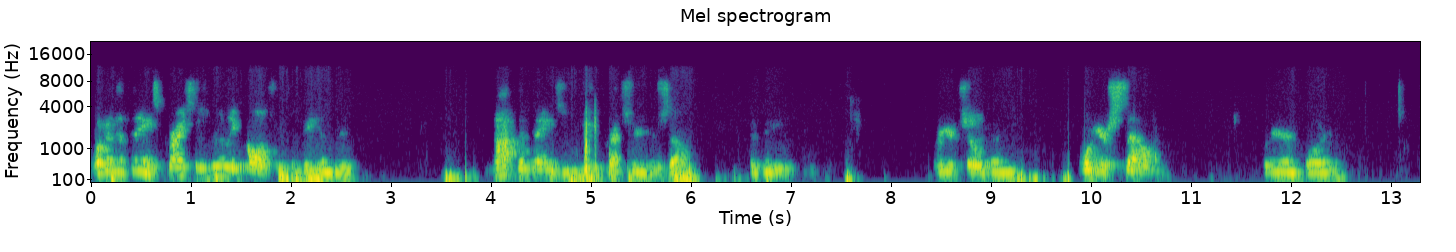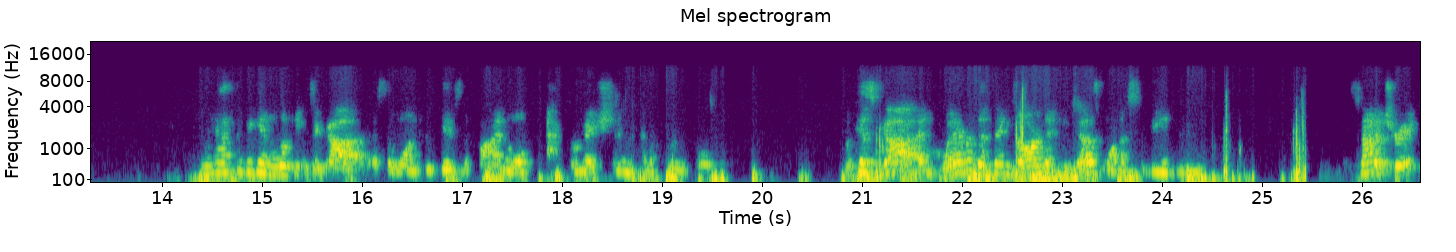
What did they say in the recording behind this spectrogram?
What are the things Christ has really called you to be and do? Not the things you pressure yourself to be for your children, for yourself, for your employer. We have to begin looking to God as the one who gives the final affirmation and approval. Because God, whatever the things are that He does want us to be and do, it's not a trick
